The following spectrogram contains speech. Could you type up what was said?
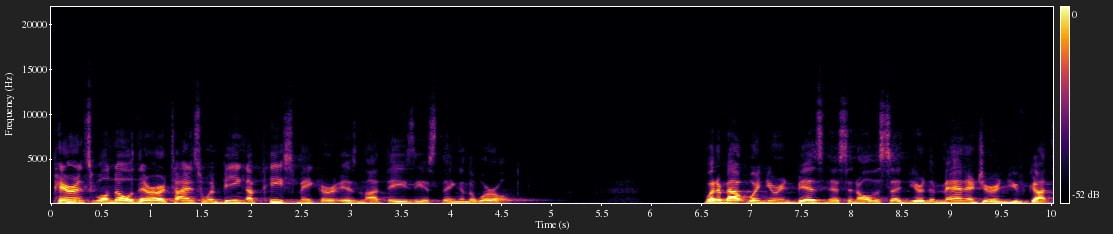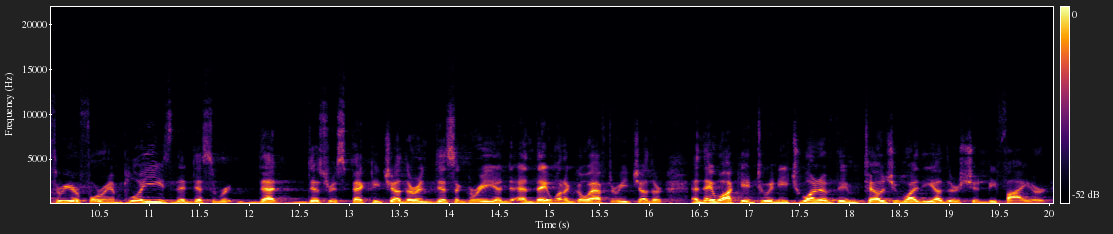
Parents will know there are times when being a peacemaker is not the easiest thing in the world. What about when you're in business and all of a sudden you're the manager and you've got three or four employees that, dis- that disrespect each other and disagree and, and they want to go after each other and they walk into and each one of them tells you why the others should be fired?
